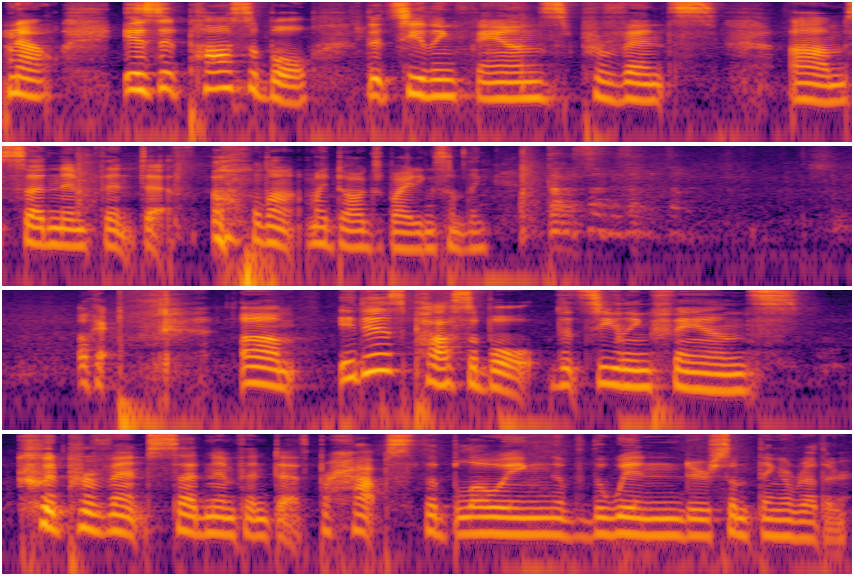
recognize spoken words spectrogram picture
Now, is it possible that ceiling fans prevents um, sudden infant death? Oh, hold on, my dog's biting something. Okay, um, it is possible that ceiling fans could prevent sudden infant death, perhaps the blowing of the wind or something or other.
